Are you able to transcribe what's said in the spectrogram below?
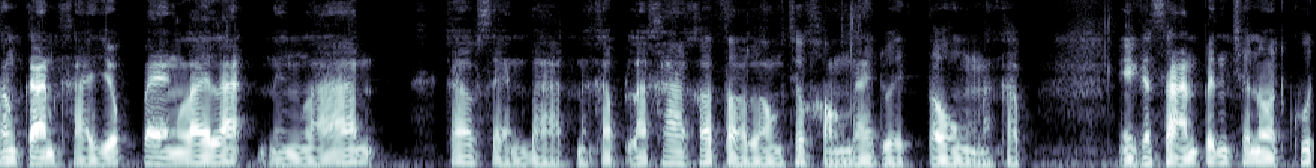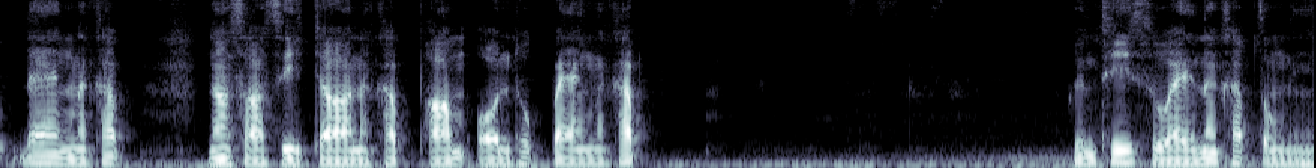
ต้องการขายยกแปลงไร่ละหนึ่งล้านเก้าแสนบาทนะครับ ราคาก็ต่อรองเจ้าของได้โดยตรงนะครับ เอกสารเป็นโฉนดคุดแดงนะครับนสสี่จอนะครับ พร้อมโอนทุกแปลงนะครับ พื้นที่สวยนะครับตรงนี้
